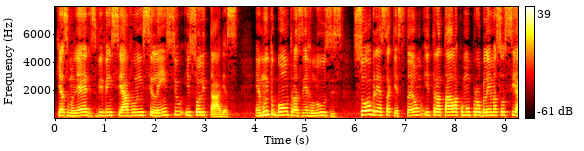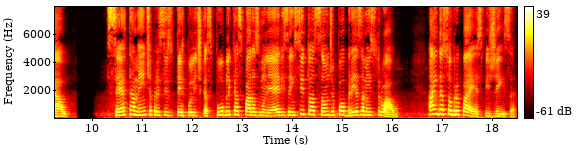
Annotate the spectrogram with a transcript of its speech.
que as mulheres vivenciavam em silêncio e solitárias. É muito bom trazer luzes sobre essa questão e tratá-la como um problema social Certamente é preciso ter políticas públicas para as mulheres em situação de pobreza menstrual. Ainda sobre o PAESP, Geisa,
